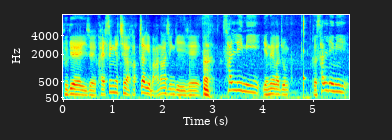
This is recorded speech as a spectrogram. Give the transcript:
그게 이제 갈색여치가 갑자기 많아진 게 이제 응. 살림이 얘네가 좀 그 살림이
